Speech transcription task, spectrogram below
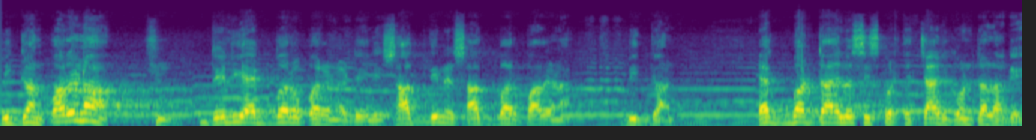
বিজ্ঞান পারে না। ডেলি একবারও পারে না, ডেলি সাত দিনে সাতবার পারে না বিজ্ঞান। একবার ডায়ালিসিস করতে চার ঘণ্টা লাগে।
